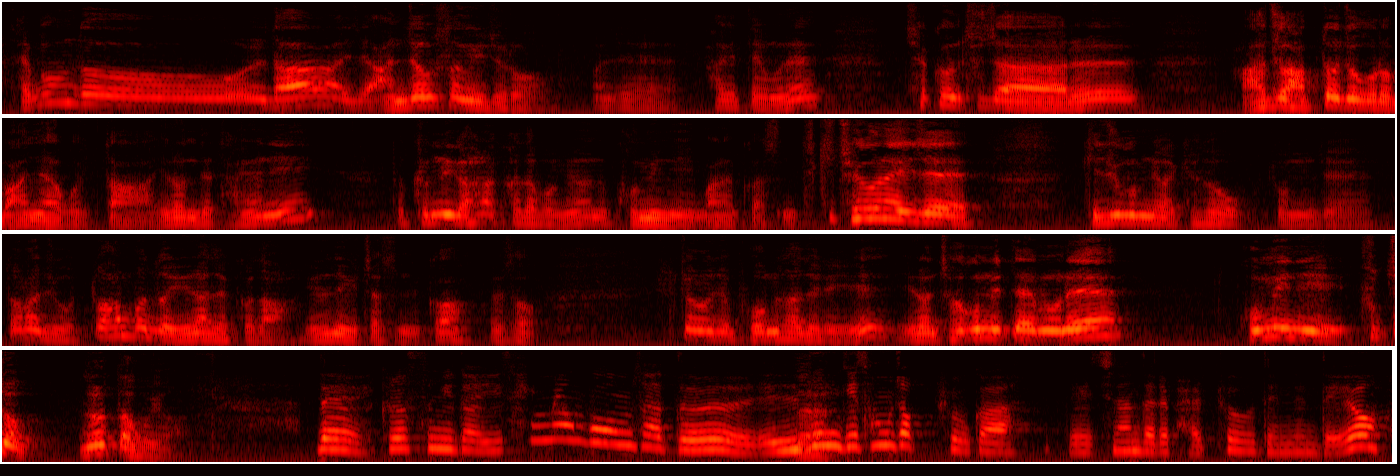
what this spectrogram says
대부분들 다 이제 안정성 위주로 이제 하기 때문에 채권 투자를 아주 압도적으로 많이 하고 있다. 이런데 당연히 또 금리가 하락하다 보면 고민이 많을 것 같습니다. 특히 최근에 이제 기준금리가 계속 좀 이제 떨어지고 또 한 번 더 인하될 거다. 이런 얘기 있지 않습니까? 그래서 실제로 이제 보험사들이 이런 저금리 때문에 고민이 부쩍 늘었다고요. 네, 그렇습니다. 이 생명보험사들 1분기 성적표가 네, 지난달에 발표됐는데요.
